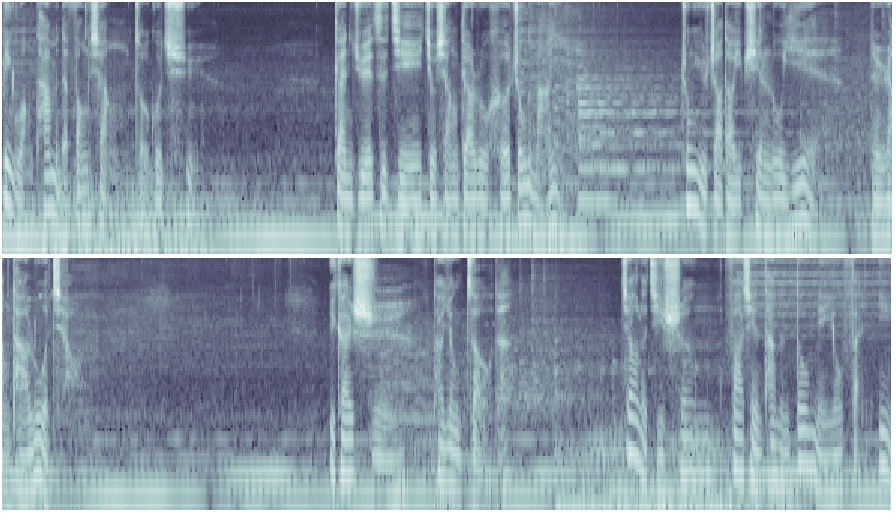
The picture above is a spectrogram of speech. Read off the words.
并往他们的方向走过去，感觉自己就像掉入河中的蚂蚁。终于找到一片落叶，能让他落脚。一开始，他用走的，叫了几声，发现他们都没有反应，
